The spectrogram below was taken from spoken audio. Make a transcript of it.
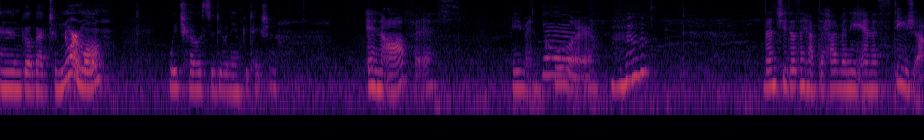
and go back to normal, we chose to do an amputation. in office. Even Yay. cooler. then she doesn't have to have any anesthesia,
